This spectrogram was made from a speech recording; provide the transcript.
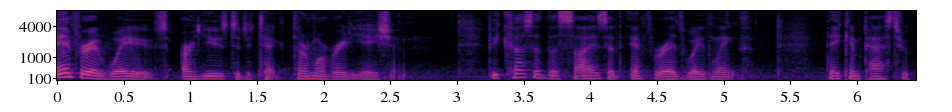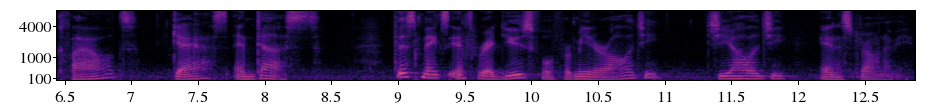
Infrared waves are used to detect thermal radiation. Because of the size of the infrared's wavelength, they can pass through clouds, gas, and dust. This makes infrared useful for meteorology, geology, and astronomy.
